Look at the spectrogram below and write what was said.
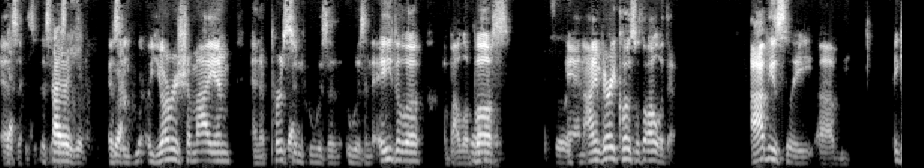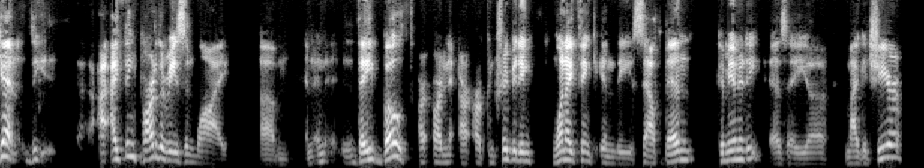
as, yeah. as, as, as, as yeah. a, Shamayim and a person yeah. who was a who was an Adela, a Balabos, and I'm very close with all of them. Obviously, um, again, the I, I, think part of the reason why, um, and, and they both are, are, are contributing. One, I think, in the South Bend community as a uh, Magid Shir,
